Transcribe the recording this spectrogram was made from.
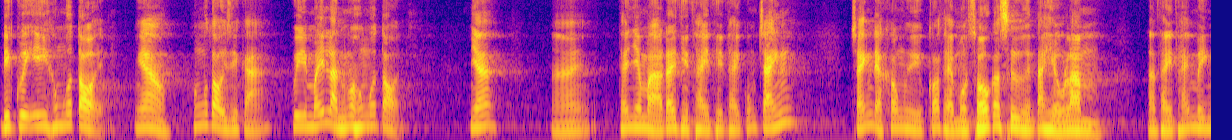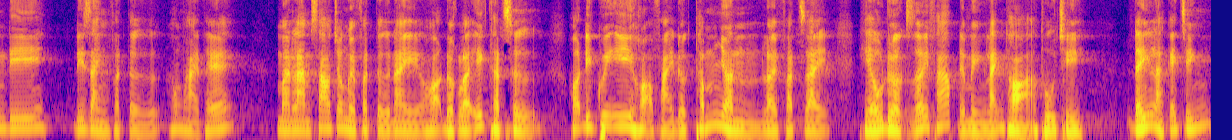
Đi quy y không có tội. Nghe không? Không có tội gì cả. Quy mấy lần cũng không có tội. Nhé Đấy. thế nhưng mà ở đây thì thầy thì thầy cũng tránh tránh để không thì có thể một số các sư người ta hiểu lầm là thầy thái minh đi đi giành phật tử. Không phải thế. Mà làm sao cho người phật tử này họ được lợi ích thật sự? Họ đi quy y, họ phải được thấm nhuần lời phật dạy, hiểu được giới pháp để mình lãnh thọ, thụ trì. Đấy là cái chính,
